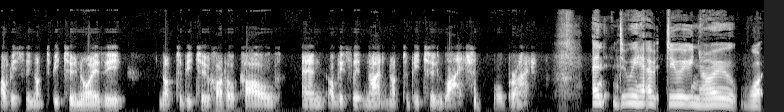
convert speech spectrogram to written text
obviously not to be too noisy, not to be too hot or cold, and obviously at night not to be too light or bright. And do we have? Do we know what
